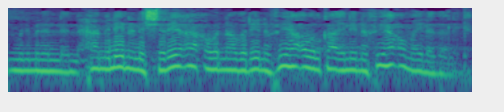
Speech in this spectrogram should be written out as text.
من من الحاملين للشريعة أو الناظرين فيها أو القائلين فيها أو ما إلى ذلك.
